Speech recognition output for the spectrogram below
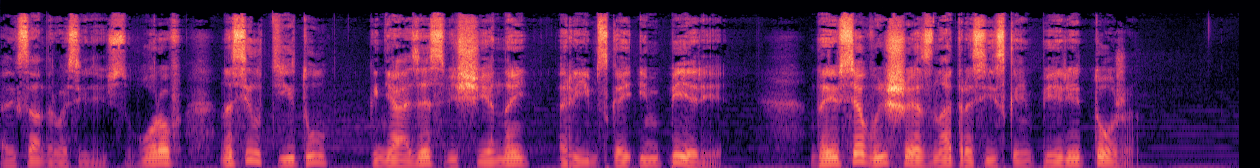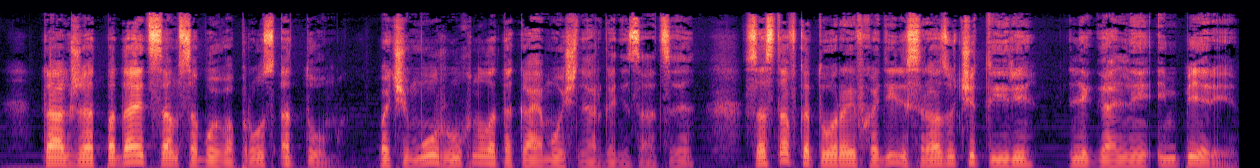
Александр Васильевич Суворов носил титул князя Священной Римской империи, да и вся высшая знать Российской империи тоже. Также отпадает сам собой вопрос о том, почему рухнула такая мощная организация, в состав которой входили сразу четыре легальные империи,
